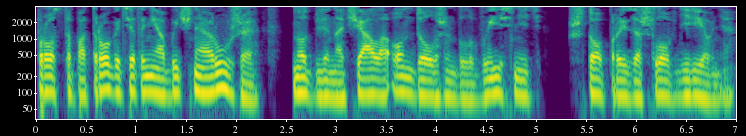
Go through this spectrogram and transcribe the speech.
Просто потрогать это необычное оружие, но для начала он должен был выяснить, что произошло в деревне.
